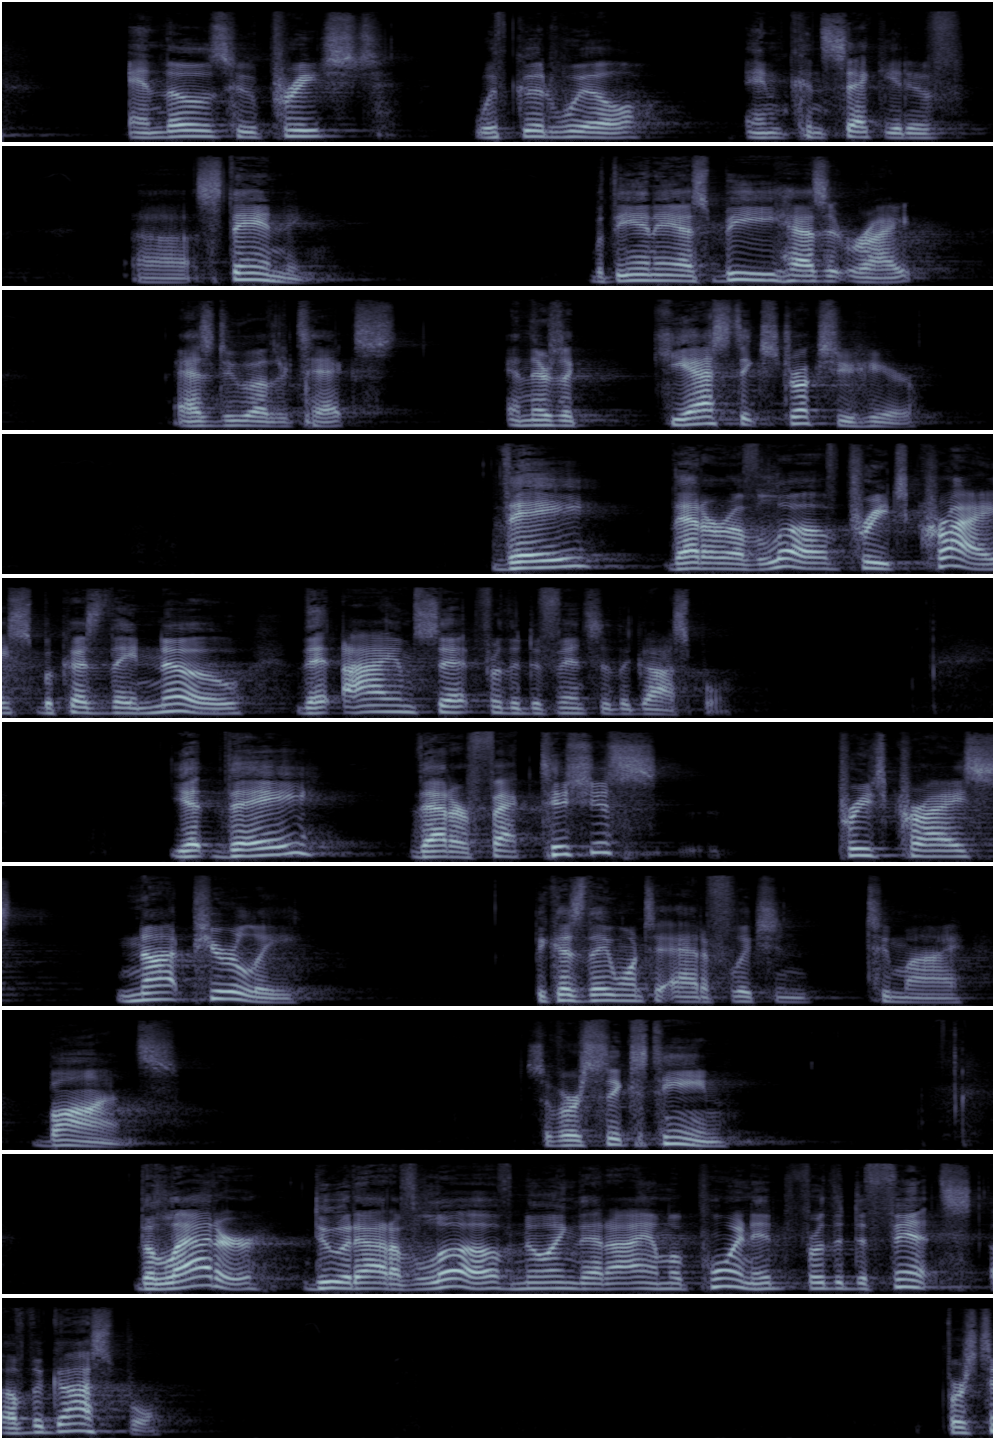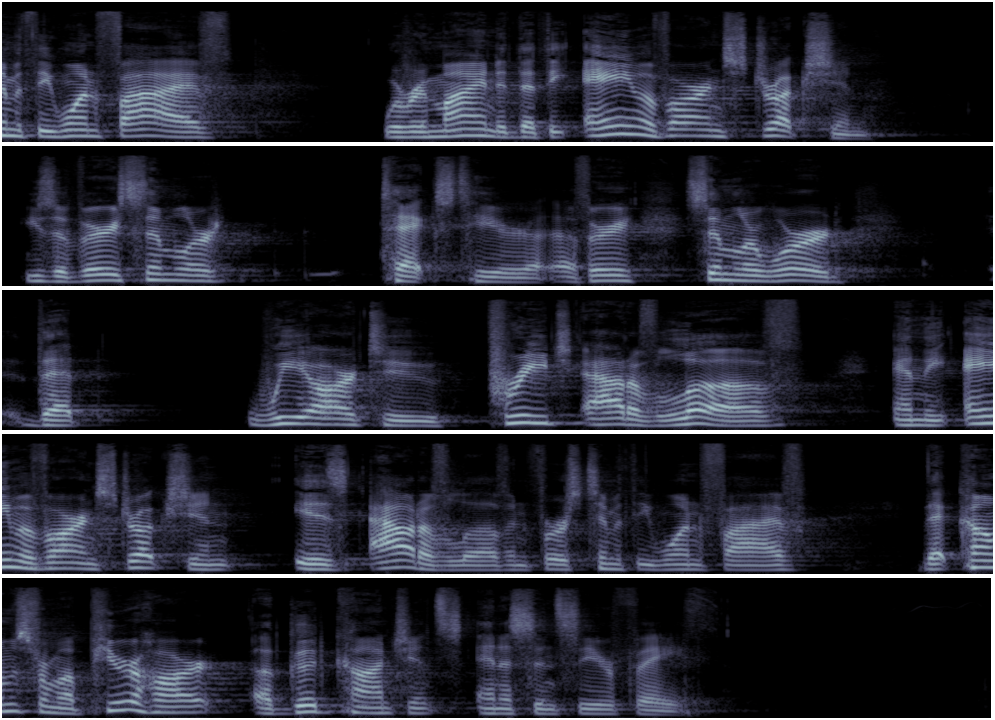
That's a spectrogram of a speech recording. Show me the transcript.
and those who preached with goodwill in consecutive uh, standing. But the NASB has it right, as do other texts. And there's a chiastic structure here. They that are of love preach Christ because they know that I am set for the defense of the gospel. Yet they that are factitious preach Christ not purely because they want to add affliction to my bonds. So, verse 16 the latter do it out of love, knowing that I am appointed for the defense of the gospel. 1 Timothy 1 5, we're reminded that the aim of our instruction, use a very similar text here, a very similar word, that we are to preach out of love, and the aim of our instruction is out of love in 1 Timothy 1 5 that comes from a pure heart, a good conscience, and a sincere faith.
